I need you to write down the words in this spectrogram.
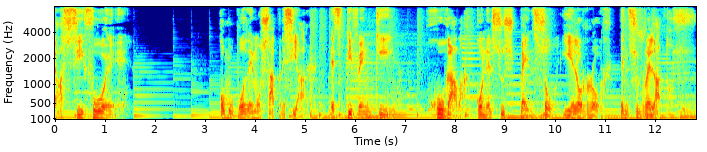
así fue. Como podemos apreciar, Stephen King jugaba con el suspenso y el horror en sus relatos.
